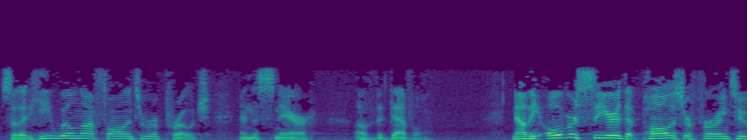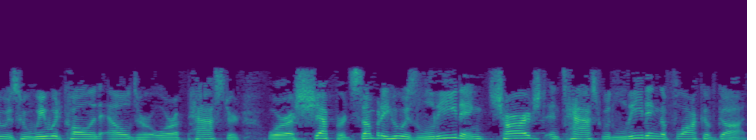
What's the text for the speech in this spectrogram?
so that he will not fall into reproach and the snare of the devil. Now, the overseer that Paul is referring to is who we would call an elder or a pastor or a shepherd, somebody who is leading, charged and tasked with leading the flock of God.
